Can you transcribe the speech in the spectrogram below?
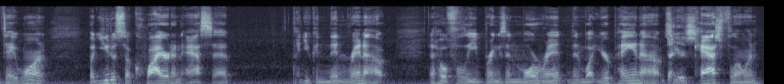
day one, but you just acquired an asset that you can then rent out. That hopefully brings in more rent than what you're paying out. So you're cash flowing.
